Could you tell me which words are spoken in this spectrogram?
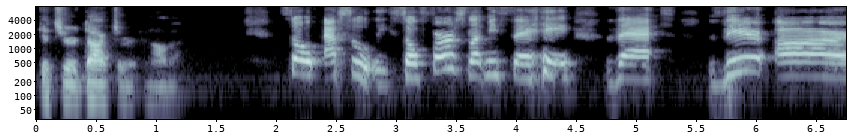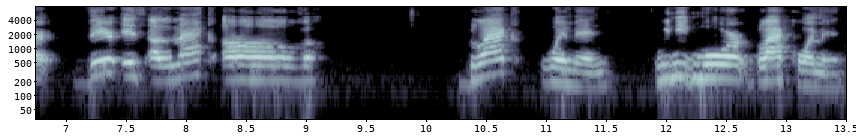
get your doctorate and all that? So absolutely. So first, let me say that there are, there is a lack of black women. We need more black women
